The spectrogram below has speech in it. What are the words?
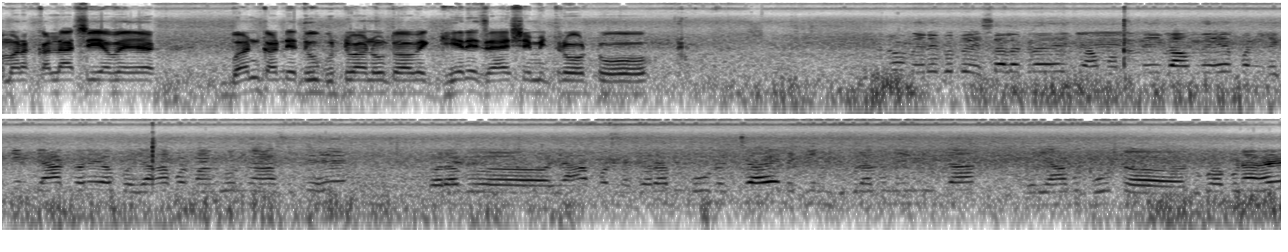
અમારા કલાસી હવે બંધ કરી દીધું ગુટવાનું, તો હવે ઘેરે જાય છે મિત્રો તો. को तो ऐसा लग रहा है कि हम अपने ही गांव में हैं पर लेकिन क्या करें अब यहाँ पर मांगरोल में आ चुके हैं पर अब अ, यहाँ पर नज़ारा भी बहुत अच्छा है लेकिन डुबरा तो नहीं मिलता और यहाँ पर बहुत अ, डूबा पड़ा है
